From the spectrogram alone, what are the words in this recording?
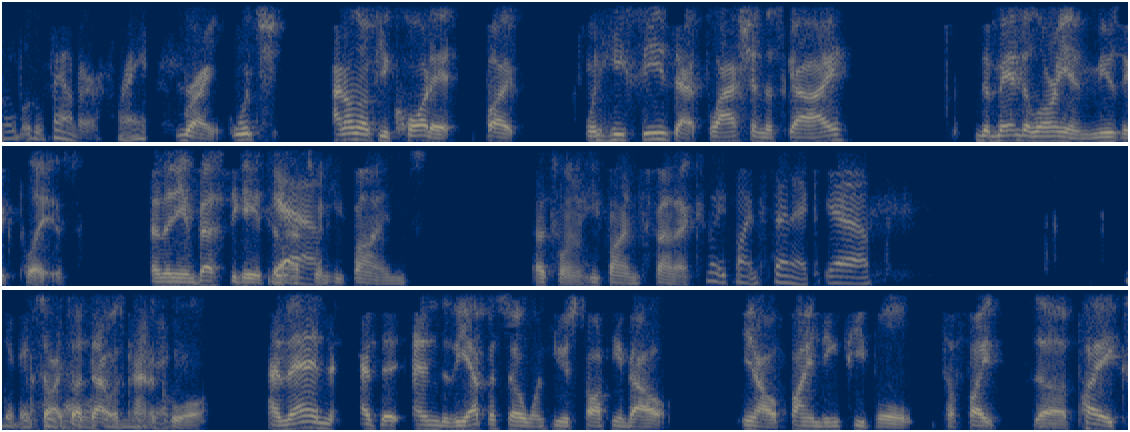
Boba who found her, right? Right. Which I don't know if you caught it, but when he sees that flash in the sky, the Mandalorian music plays, and then he investigates, and Yeah. that's when he finds. That's when he finds Fennec. When he finds Fennec, yeah. Yeah, So I thought that was kind of cool. And then at the end of the episode, when he was talking about, you know, finding people to fight the Pikes,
